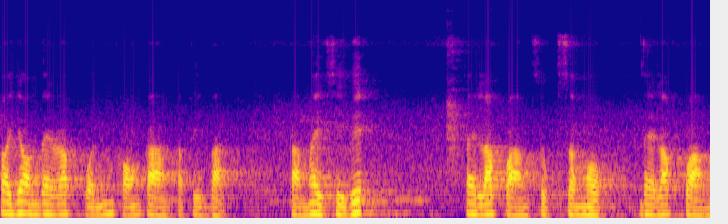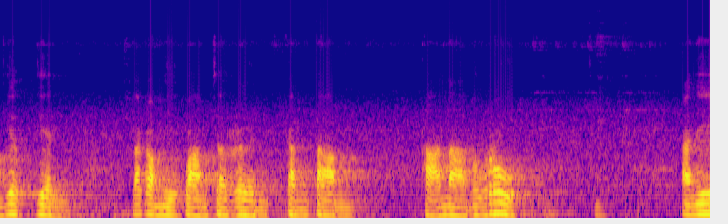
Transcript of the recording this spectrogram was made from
ก็ย่อมได้รับผลของการปฏิบัติทำให้ชีวิต ได้รับความสุขสงบ ได้รับความเยือกเย็น แล้วก็มีความเจริญกันตามฐานานุรูป อันนี้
